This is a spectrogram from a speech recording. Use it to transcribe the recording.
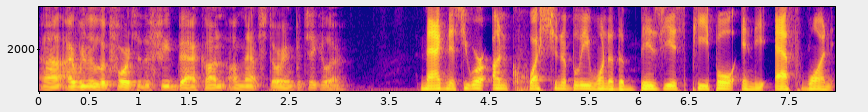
uh, i really look forward to the feedback on on that story in particular Magnus, you are unquestionably one of the busiest people in the F1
